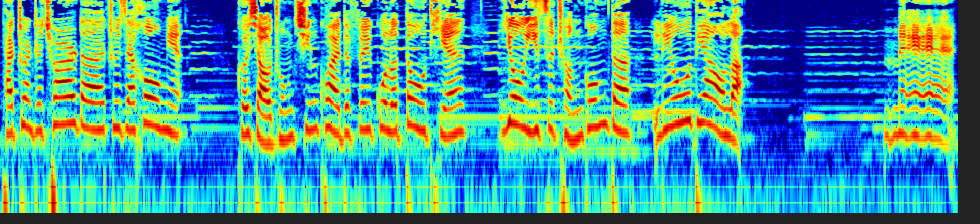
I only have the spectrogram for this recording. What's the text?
他转着圈儿的追在后面，可小虫轻快的飞过了豆田，又一次成功的溜掉了。咩，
